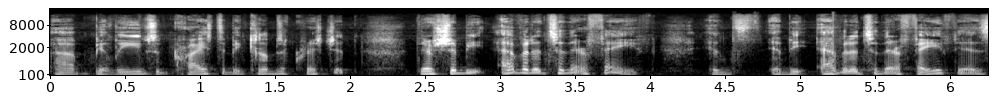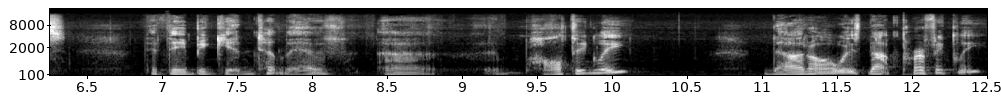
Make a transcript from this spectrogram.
uh, believes in Christ and becomes a Christian, there should be evidence of their faith, and, and the evidence of their faith is that they begin to live uh, haltingly, not always, not perfectly,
